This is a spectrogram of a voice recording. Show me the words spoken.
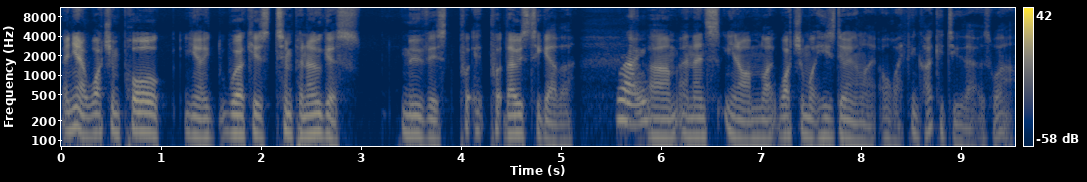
And yeah, watching Paul, you know, work his Timpanogos movies, put put those together. Right. Um, and then you know, I'm like watching what he's doing. I'm like, oh, I think I could do that as well.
